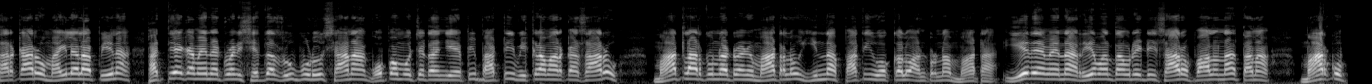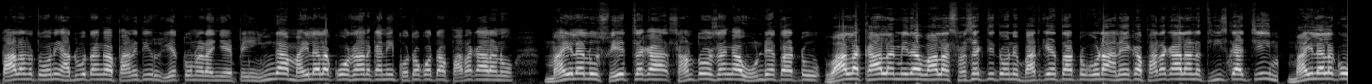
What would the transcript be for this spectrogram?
సర్కారు మహిళల పైన ప్రత్యేకమైనటువంటి శ్రద్ధ చూపుడు చాలా గొప్ప ముచ్చటని చెప్పి భట్టి విక్రమార్క సారు మాట్లాడుతున్నటువంటి మాటలు ఇన్న ప్రతి ఒక్కరు అంటున్న మాట. ఏదేమైనా రేవంతం రెడ్డి సారు పాలన తన మార్కు పాలనతోని అద్భుతంగా పనితీరు చేస్తున్నాడని చెప్పి ఇంకా మహిళల కోసానికని కొత్త కొత్త పథకాలను మహిళలు స్వేచ్ఛగా సంతోషంగా ఉండేటట్టు వాళ్ళ కాళ్ళ మీద వాళ్ళ స్వశక్తితోని బతికేటట్టు కూడా అనేక పథకాలను తీసుకొచ్చి మహిళలకు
